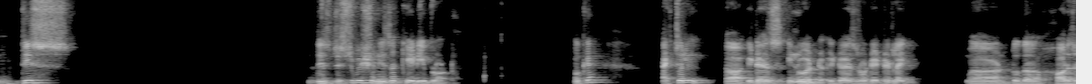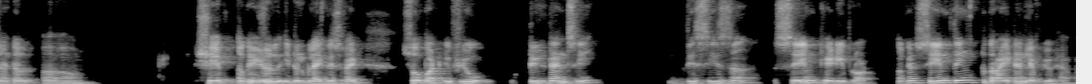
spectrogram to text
this, this distribution is a KD plot. Okay. Actually, uh, it has invert, it has rotated like uh, to the horizontal um, shape. Okay, usually it will be like this, right? So, but if you tilt and see, this is the same KD plot. Okay, same thing to the right and left you have.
